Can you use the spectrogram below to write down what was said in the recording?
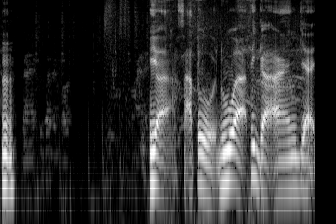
Hmm. Iya, satu, dua, tiga, anjay.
